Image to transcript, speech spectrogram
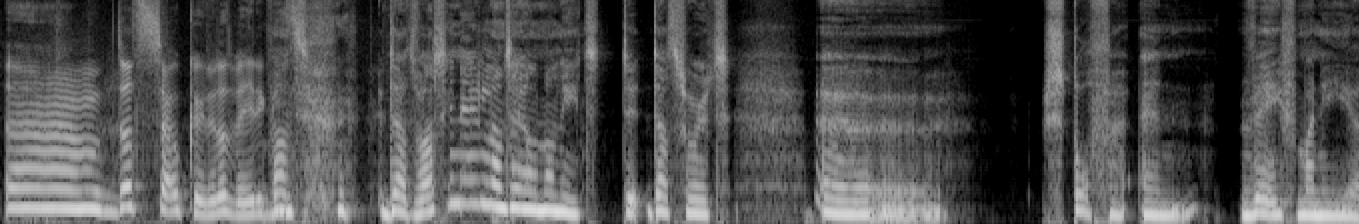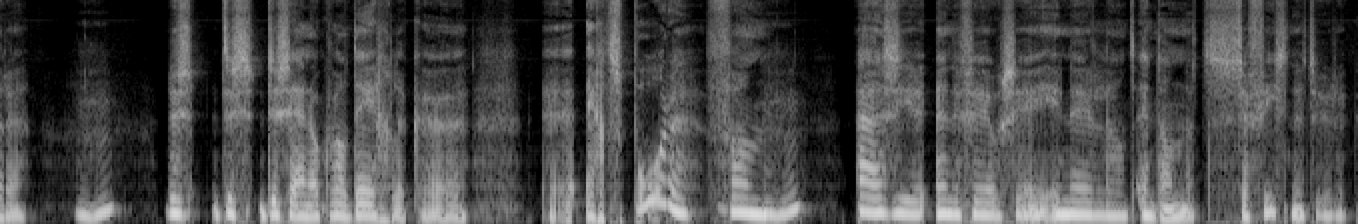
Ehm, dat zou kunnen, dat weet ik Want- niet. Dat was in Nederland helemaal niet. De- dat soort eh, stoffen en weefmanieren. Mhm, Dus, dus er zijn ook wel degelijk eh, eh, echt sporen van mhm. Azië en de VOC in Nederland. En dan het servies natuurlijk.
